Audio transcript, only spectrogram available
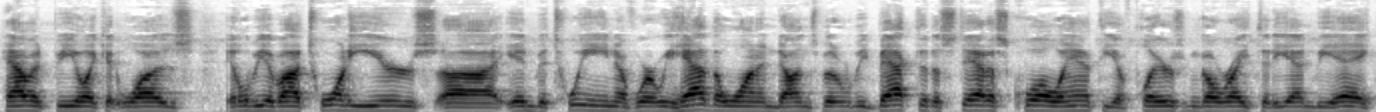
have it be like it was. It'll be about 20 years uh, in between of where we had the one and dones, but it'll be back to the status quo ante of players can go right to the NBA.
